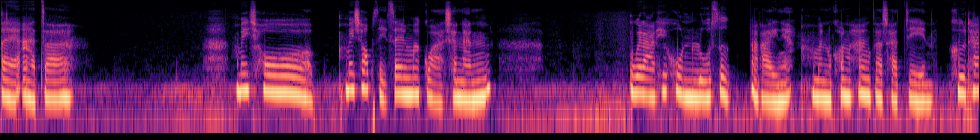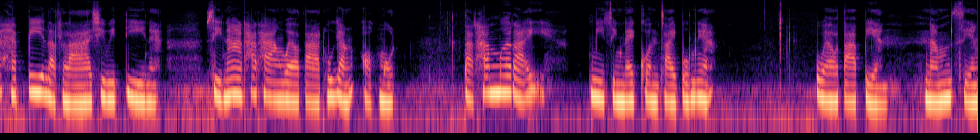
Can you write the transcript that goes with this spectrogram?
แต่อาจจะ ไม่ชอบ ไม่ชอบเสแสร้งมากกว่า ฉะนั้น เวลาที่คุณรู้สึกอะไรเนี่ย มันค่อนข้างจะชัดเจน คือถ้าแฮปปี้หลัดหลาชีวิตดีเนี่ย สีหน้าท่าทางแววตาทุกอย่างออกหมด แต่ถ้าเมื่อไหร่มีสิ่งใดกวนใจปุ๊บเนี่ย แววตาเปลี่ยน น้ำเสียง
